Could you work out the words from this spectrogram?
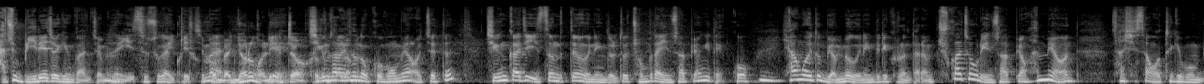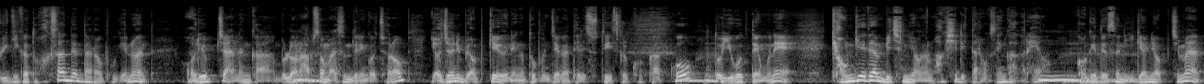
아주 미래적인 관점에서 는 있을 수가 있겠지만 음. 그건 몇 년은 걸리겠죠. 예, 지금 상황에서. 놓고 보면 어쨌든 지금까지 있었던 은행들도 전부 다 인수합병이 됐고 향후에도 몇몇 은행들이 그런다면 추가적으로 인수합병하면 사실상 어떻게 보면 위기가 더 확산된다라고 보기에는 어렵지 않은가. 물론 앞서 말씀드린 것처럼 여전히 몇 개 은행은 또 문제가 될 수도 있을 것 같고 또 이것 때문에 경기에 대한 미치는 영향은 확실히 있다고 생각을 해요. 거기에 대해서는 이견이 없지만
